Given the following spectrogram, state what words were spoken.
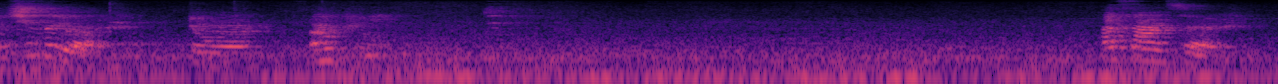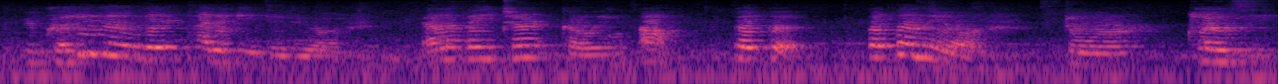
açılıyor. Door opening. Asansör yukarı yönde hareket ediyor. Elevator going up. Kapı kapanıyor. Door closing.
